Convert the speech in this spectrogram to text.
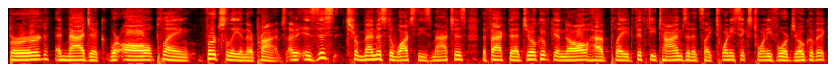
Bird, and Magic were all playing virtually in their primes. I mean, is this tremendous to watch these matches? The fact that Djokovic and Nadal have played 50 times and it's like 26-24 Djokovic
